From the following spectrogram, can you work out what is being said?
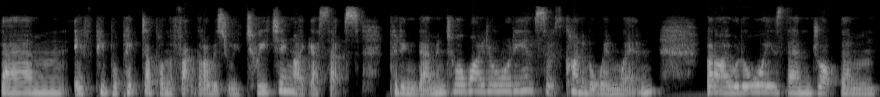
them, if people picked up on the fact that I was retweeting, I guess that's putting them into a wider audience. So it's kind of a win win. But I would always then drop them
